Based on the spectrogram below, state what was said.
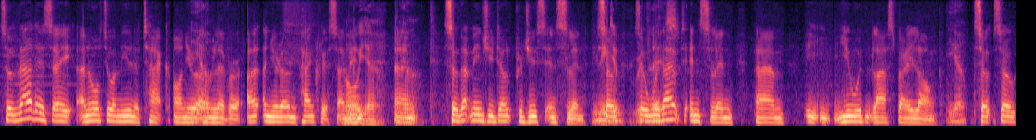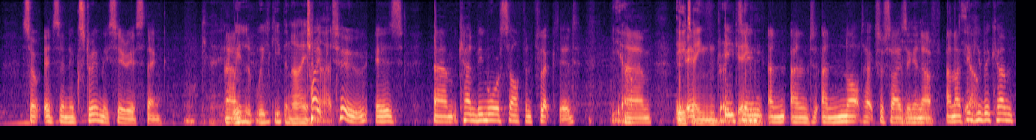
so that is a, an autoimmune attack on your Yeah. own liver, uh, on your own pancreas. I mean. Oh, mean. yeah, Um, So that means you don't produce insulin. You need so, so without insulin, um, you wouldn't last very long. Yeah. So, so, so it's an extremely serious thing. Okay. we'll, we'll keep an eye on that. Type 2 is, um, can be more self-inflicted. Yeah. Um, Eating, drinking. eating and, and, and not exercising enough. And I think Yeah. you become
